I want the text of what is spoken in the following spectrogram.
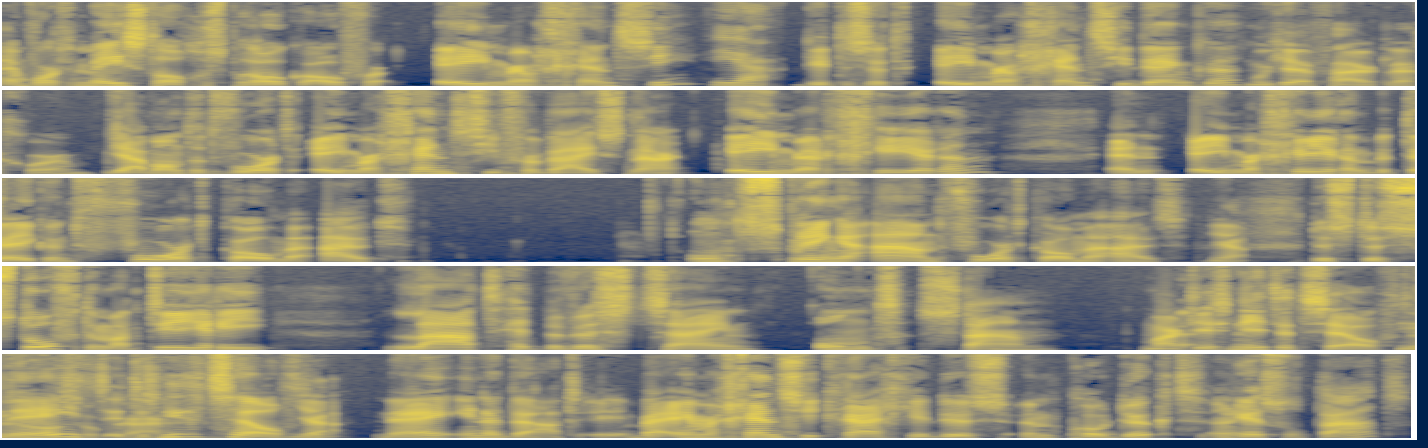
er wordt meestal gesproken over emergentie. Ja, Dit is het emergentiedenken. Moet je even uitleggen hoor. Ja, want het woord emergentie verwijst naar emergeren. En emergeren betekent voortkomen uit. Ontspringen aan, voortkomen uit. Ja. Dus de stof, de materie, laat het bewustzijn ontstaan. Maar het is niet hetzelfde Nee, als het, is niet hetzelfde. Ja. Nee, inderdaad. Bij emergentie krijg je dus een product, een resultaat,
